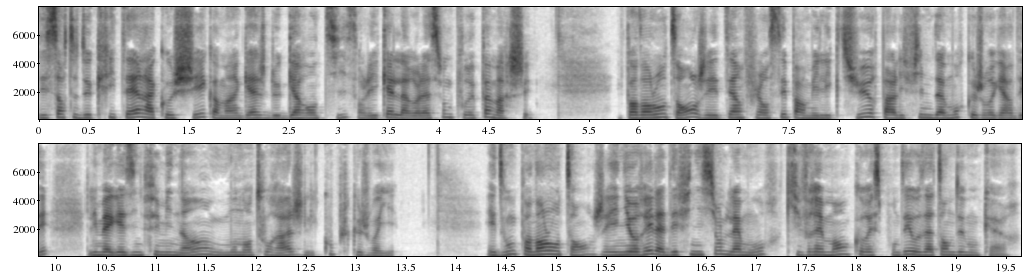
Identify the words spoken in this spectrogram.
Des sortes de critères à cocher comme un gage de garantie sans lesquels la relation ne pourrait pas marcher. pendant longtemps, j'ai été influencée par mes lectures, par les films d'amour que je regardais, les magazines féminins ou mon entourage, les couples que je voyais. Et donc pendant longtemps, j'ai ignoré la définition de l'amour qui vraiment correspondait aux attentes de mon cœur.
